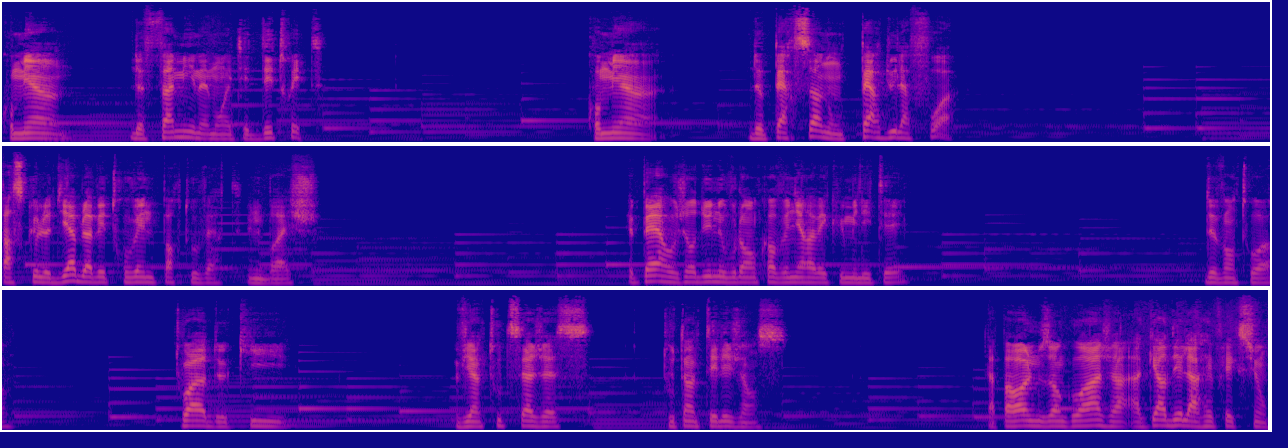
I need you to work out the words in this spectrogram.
Combien de familles même ont été détruites Combien de personnes ont perdu la foi parce que le diable avait trouvé une porte ouverte, une brèche. Et Père, aujourd'hui nous voulons encore venir avec humilité devant toi, toi de qui vient toute sagesse, toute intelligence. Ta parole nous encourage à, garder la réflexion.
